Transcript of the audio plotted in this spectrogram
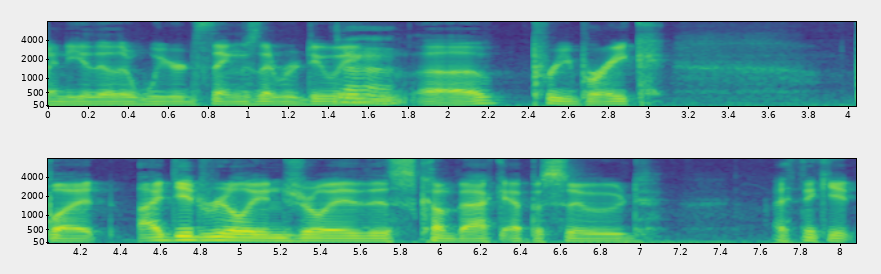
any of the other weird things they were doing uh pre-break. But I did really enjoy this comeback episode. I think it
